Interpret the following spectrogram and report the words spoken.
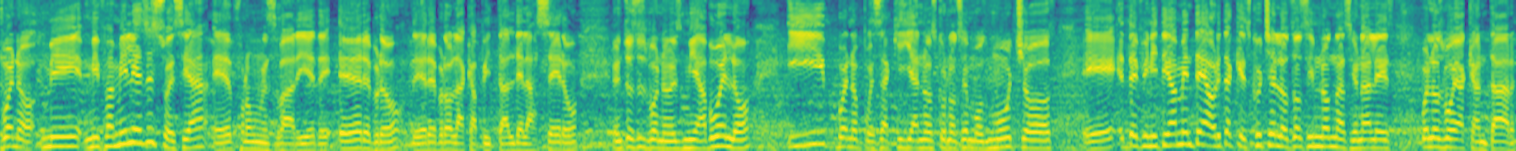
Bueno, mi, mi familia es de Suecia, eh, from Sverige, de Erebro, de Erebro, la capital del acero. Entonces, bueno, es mi abuelo y bueno, pues aquí ya nos conocemos muchos. Eh, definitivamente, ahorita que escuchen los dos himnos nacionales, pues los voy a cantar.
